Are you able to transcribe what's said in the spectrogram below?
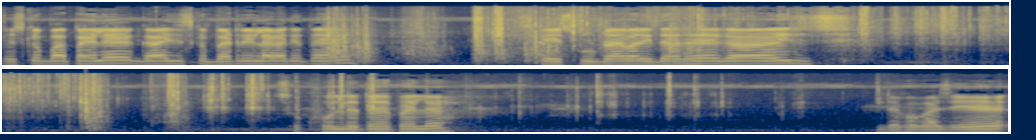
तो इसके बाद पहले गाइज़ इसका बैटरी लगा देता है। इसका स्क्रू ड्राइवर इधर है गाइज़ इसको खोल देते हैं पहले। देखो गाइज़ ये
